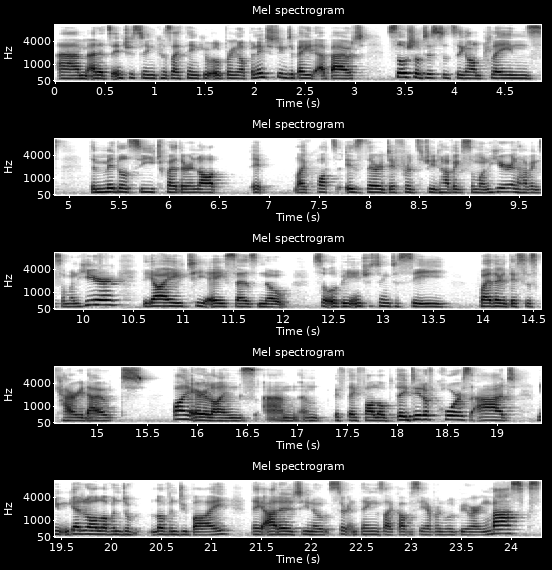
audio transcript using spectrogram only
Um, and it's interesting because I think it will bring up an interesting debate about social distancing on planes, the middle seat, whether or not like what is there a difference between having someone here and having someone here? The IATA says no. So it'll be interesting to see whether this is carried out by airlines and if they follow. But they did, of course, add, you can get it all Lovin, du- Lovin Dubai. They added, you know, certain things like obviously everyone will be wearing masks,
